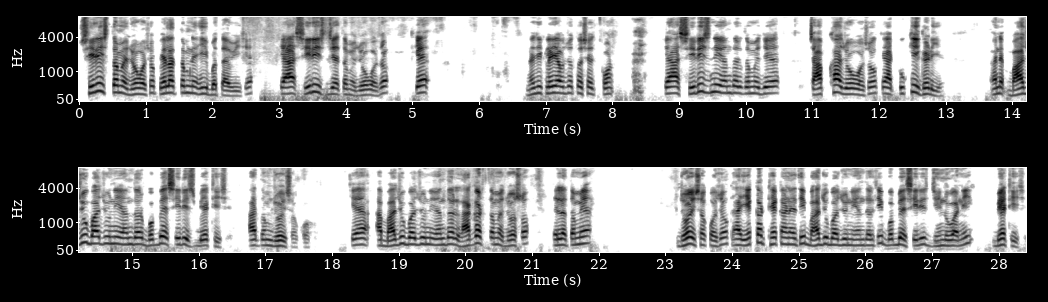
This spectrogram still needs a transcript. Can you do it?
સિરીઝ તમે જોવો છો. પહેલાં તમને એ બતાવી છે કે આ સિરીઝ જે તમે જોવો છો કે નજીક લઈ આવજો તો છે કોણ કે આ સિરીઝની અંદર તમે જે ચાપખા જોવો છો કે આ ટૂંકી ઘડીએ અને બાજુ બાજુની અંદર બબ્બે સિરીઝ બેઠી છે. આ તમે જોઈ શકો કે આ બાજુ બાજુની અંદર લાગત તમે જોશો એટલે તમે જોઈ શકો છો કે આ એક જ ઠેકાણેથી બાજુ બાજુની અંદરથી બબ્બે સિરીઝ ઝીંડવાની બેઠી છે.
